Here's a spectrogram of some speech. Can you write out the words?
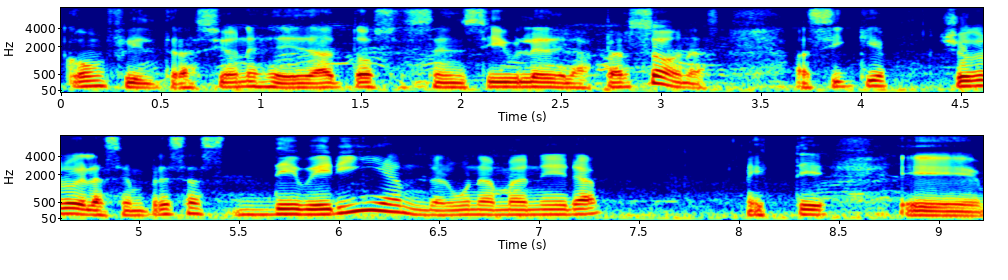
con filtraciones de datos sensibles de las personas. Así que yo creo que las empresas deberían de alguna manera este, eh,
